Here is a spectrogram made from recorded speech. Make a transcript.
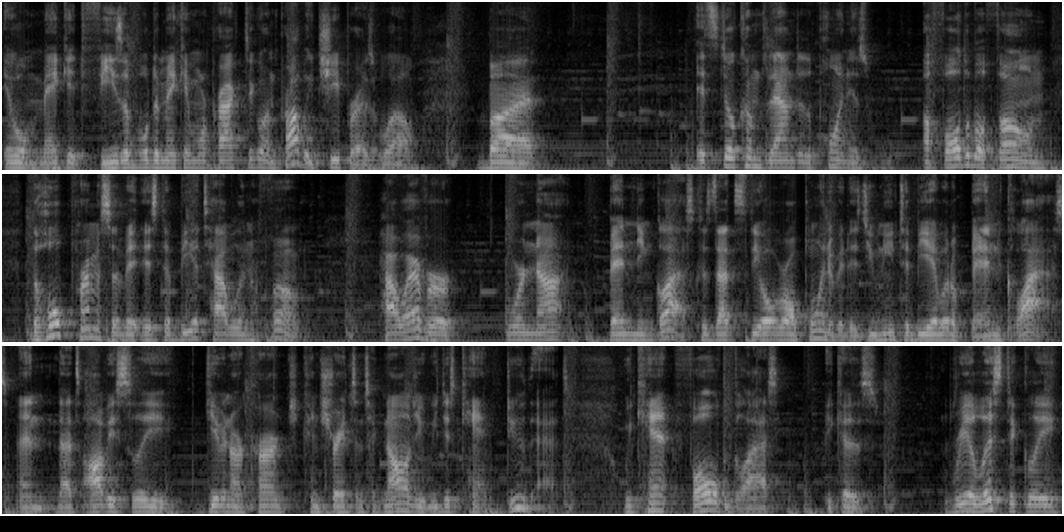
it will make it feasible to make it more practical and probably cheaper as well. But it still comes down to the point is a foldable phone, the whole premise of it is to be a tablet and a phone. However, we're not bending glass because that's the overall point of it is you need to be able to bend glass. And that's obviously given our current constraints and technology we just can't do that. We can't fold glass because realistically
